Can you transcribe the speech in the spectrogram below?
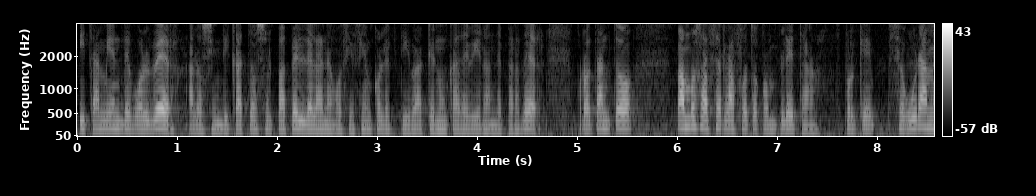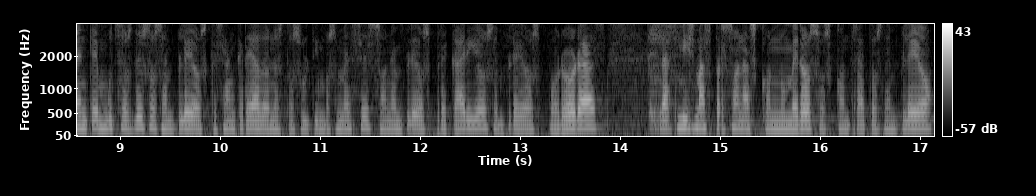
y también devolver a los sindicatos el papel de la negociación colectiva que nunca debieron de perder. Por lo tanto, vamos a hacer la foto completa porque seguramente muchos de esos empleos que se han creado en estos últimos meses son empleos precarios, empleos por horas, las mismas personas con numerosos contratos de empleo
